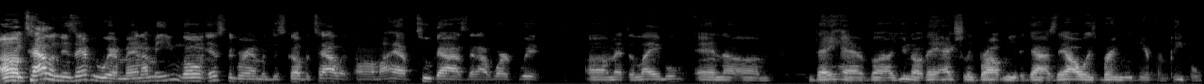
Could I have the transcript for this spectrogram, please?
Um, talent is everywhere, man. I mean, you can go on Instagram and discover talent. Um, I have two guys that I work with um, at the label, and um, they have, uh, you know, they actually brought me the guys. They always bring me different people,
